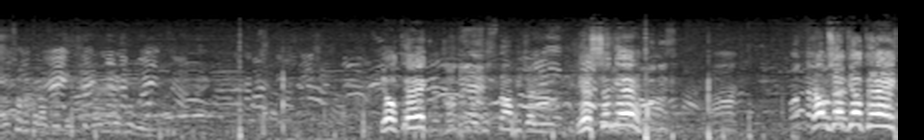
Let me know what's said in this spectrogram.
Ale co wy teraz robicie? Ja nie rozumiem. Piotrek! Miał zostawić, a nie... Jeszcze nie! Dobrze, Piotrek!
